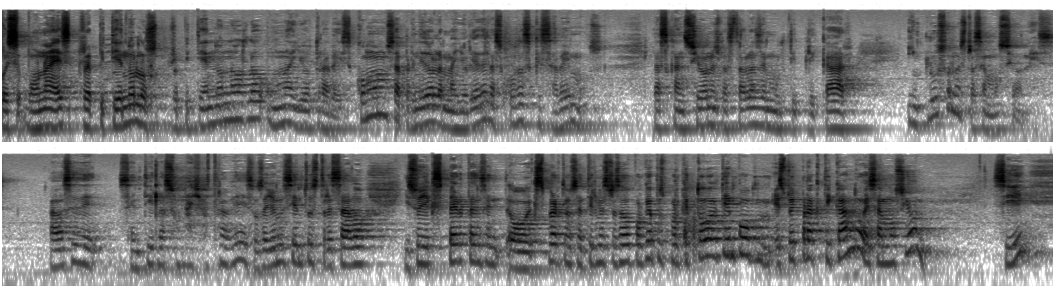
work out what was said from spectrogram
Pues una es repitiéndolos, repitiéndonoslo una y otra vez. ¿Cómo hemos aprendido la mayoría de las cosas que sabemos? Las canciones, las tablas de multiplicar, incluso nuestras emociones. a base de sentirlas una y otra vez. O sea, yo me siento estresado y soy experta en, o experto en sentirme estresado. ¿Por qué? Pues porque todo el tiempo estoy practicando esa emoción. ¿Sí?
